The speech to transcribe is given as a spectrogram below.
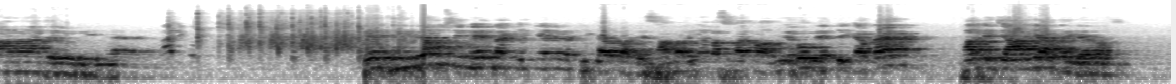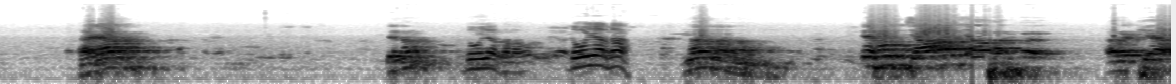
आना ज़रूरी है। ज़िंदा मेहनत की नतीजा तो सामने, बस मैं तो हो, बेनती करता है। ਹਰ 4000 ਦਾ ਹੀ ਹੈ ਬਸ ਹੈਗਾ? ਕਿੰਨਾ? 2000 ਦਾ ਲਾਓ। 2000 ਦਾ? ਨਾ ਨਾ ਇਹ ਹੁਣ 4000 ਫ਼ਰਕ ਰੱਖਿਆ।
